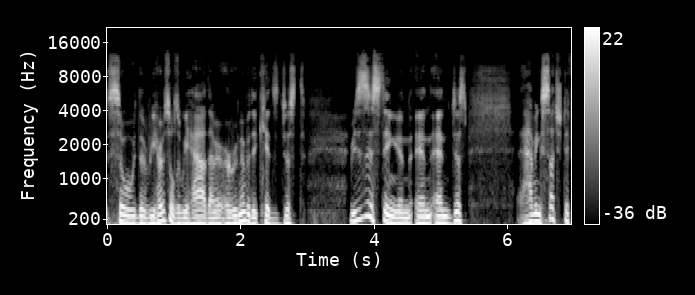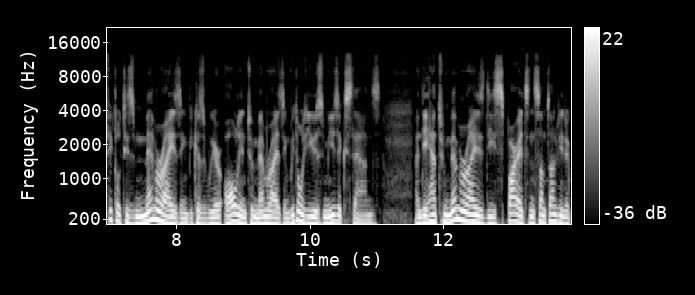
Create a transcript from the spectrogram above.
so the rehearsals we had i remember the kids just resisting and and and just having such difficulties memorizing because we're all into memorizing we don't use music stands and they had to memorize these parts and sometimes you know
